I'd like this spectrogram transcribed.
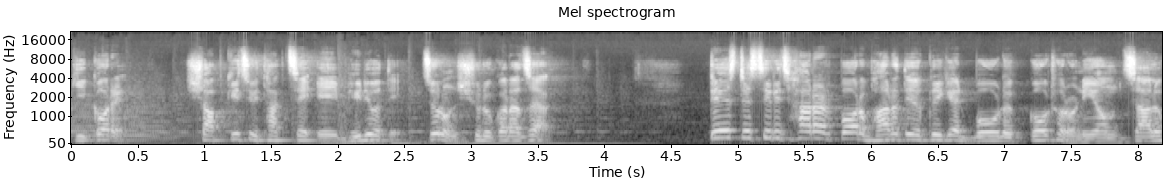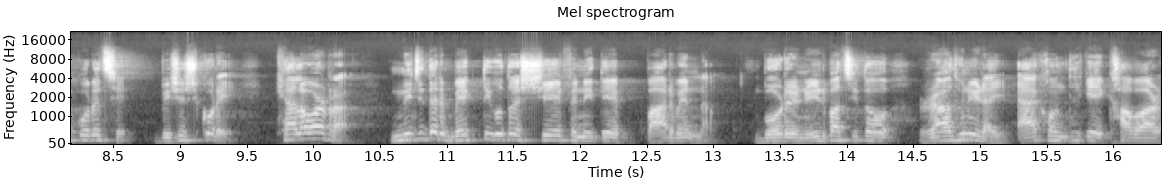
কি করেন? সবকিছুই থাকছে এই ভিডিওতে। চলুন শুরু করা যাক। টেস্ট সিরিজ হারার পর ভারতীয় ক্রিকেট বোর্ড কঠোর নিয়ম চালু করেছে। বিশেষ করে খেলোয়াড়রা নিজেদের ব্যক্তিগত শেফ নিতে পারবেন না। বোর্ডের নির্বাচিত রাঁধুনিরাই এখন থেকে খাবার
